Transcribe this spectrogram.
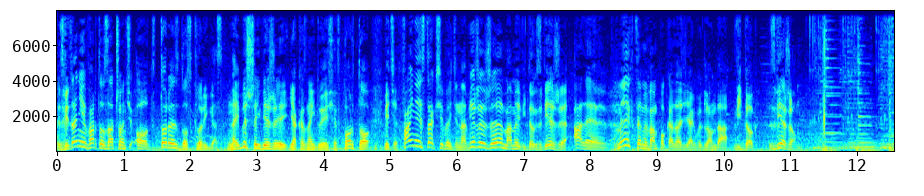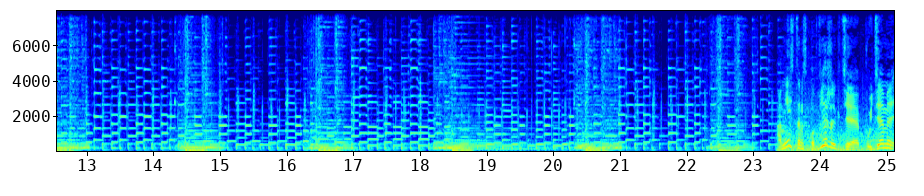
Zwiedzanie warto zacząć od Torres dos Clorigas, najwyższej wieży, jaka znajduje się w Porto. Wiecie, fajne jest tak się wejdzie na wieżę, że mamy widok z wieży, ale my chcemy Wam pokazać, jak wygląda widok z wieżą. A miejscem spod wieży, gdzie pójdziemy,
